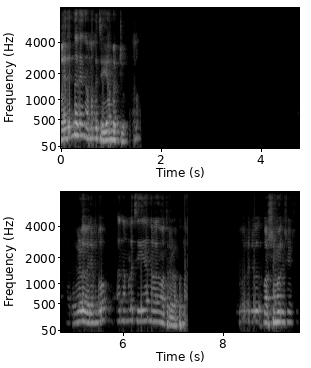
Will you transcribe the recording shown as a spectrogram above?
വരുന്നതേ നമുക്ക് ചെയ്യാൻ പറ്റൂ. കഥകൾ വരുമ്പോൾ അത് നമ്മൾ ചെയ്യാന്നുള്ളത് മാത്രമേ ഉള്ളൂ. അപ്പൊ ഒരു വർഷങ്ങൾക്ക് ശേഷം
